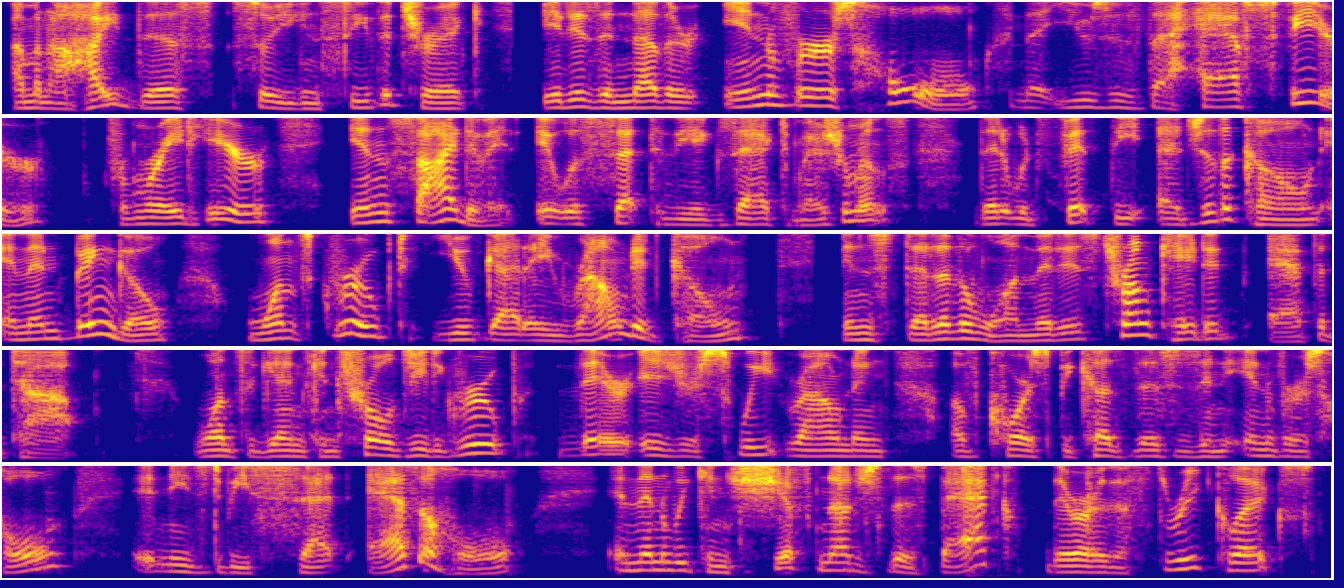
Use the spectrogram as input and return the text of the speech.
I'm gonna hide this so you can see the trick. It is another inverse hole that uses the half sphere from right here inside of it. It was set to the exact measurements that it would fit the edge of the cone, and then bingo, once grouped, you've got a rounded cone instead of the one that is truncated at the top. Once again, Control G to group. There is your sweet rounding. Of course, because this is an inverse hole, it needs to be set as a hole. And then we can shift nudge this back. There are the three clicks.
